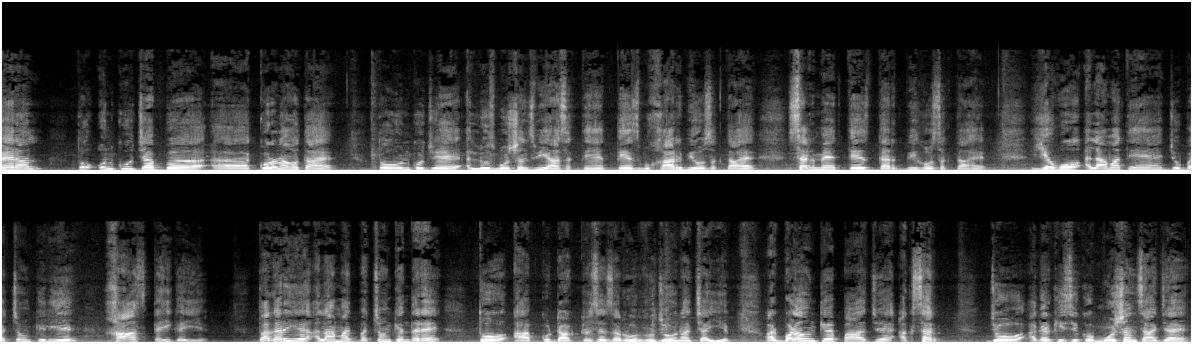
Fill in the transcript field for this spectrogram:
बहरहाल तो उनको जब कोरोना होता है तो उनको जो है लूज मोशंस भी आ सकते हैं, तेज़ बुखार भी हो सकता है, सर में तेज़ दर्द भी हो सकता है। ये वो अलामतें हैं जो बच्चों के लिए ख़ास कही गई है। तो अगर ये अलामत बच्चों के अंदर है तो आपको डॉक्टर से ज़रूर रुजू होना चाहिए। और बड़ों के पास जो है अक्सर जो अगर किसी को मोशंस आ जाए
